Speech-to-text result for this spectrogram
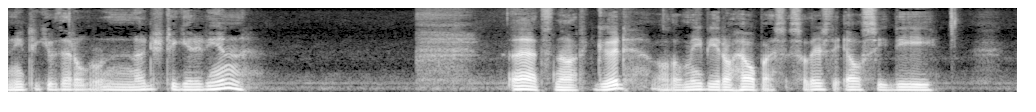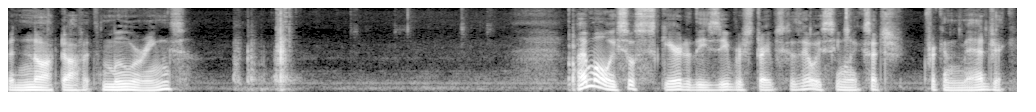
I need to give that a little nudge to get it in? That's not good, although maybe it'll help us. So there's the LCD, been knocked off its moorings. I'm always so scared of these zebra stripes because they always seem like such freaking magic.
